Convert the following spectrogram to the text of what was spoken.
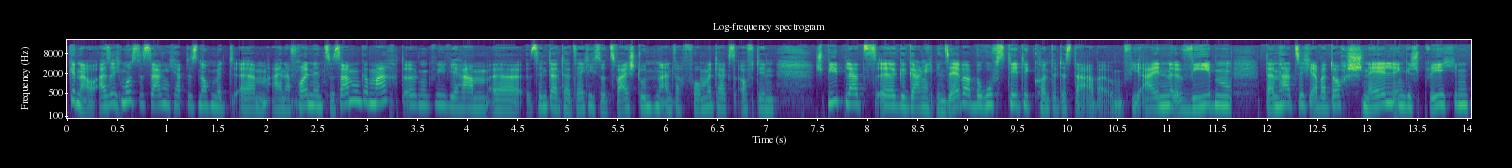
Genau, also ich muss es sagen, ich habe das noch mit ähm, einer Freundin zusammen gemacht irgendwie. Wir haben, äh, sind dann tatsächlich so zwei Stunden einfach vormittags auf den Spielplatz äh, gegangen. Ich bin selber berufstätig, konnte das da aber irgendwie einweben. Dann hat sich aber doch schnell in Gesprächen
